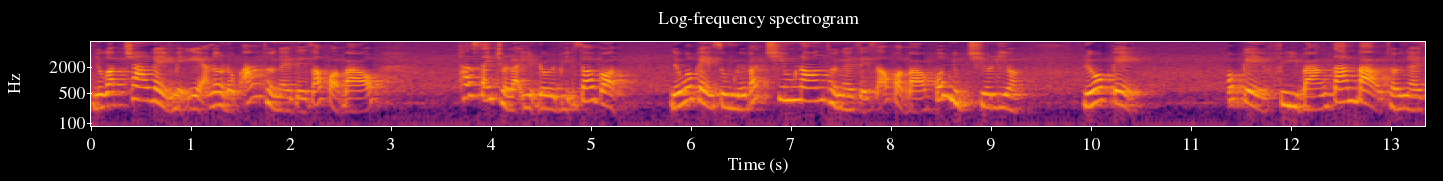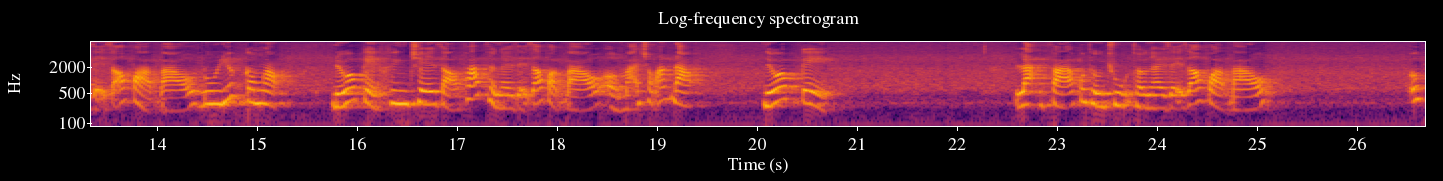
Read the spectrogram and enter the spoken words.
Nếu gặp cha ghẻ mẹ ghẻ ở độc ác, thời ngày dạy dỗ quả báo thác xanh trở lại hiện đời bị roi vọt. Nếu có kẻ dùng lưới bắt chim non, thời ngày dạy dỗ quả báo cốt nhục chia lìa. Nếu có kẻ có kẻ phì báng tam bảo, thời ngày dạy rõ quả báo đuôi điếc công ngọc. Nếu có kẻ khinh chê giáo pháp, thời ngày dạy rõ quả báo ở mãi trong ác đạo. Nếu có kẻ lạn phá của thường trụ thời ngày dạy rõ quả báo. Ức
